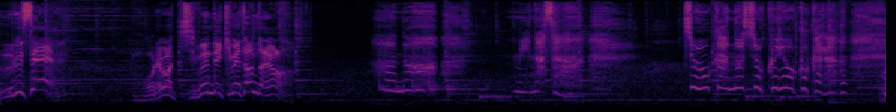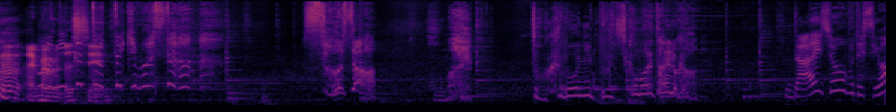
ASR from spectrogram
うるせえ。俺は自分で決めたんだよ。あの皆さん長官の食料庫から I remember っ.てきました。サシャお前独房にぶち込まれたいのか？大丈夫ですよ。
